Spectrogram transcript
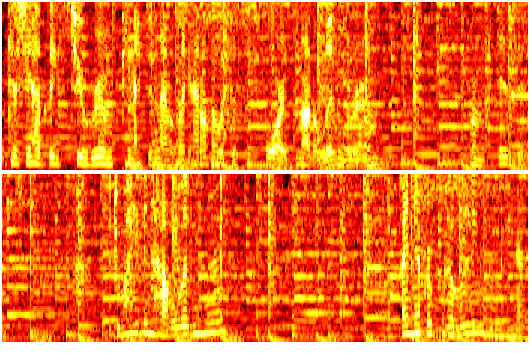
Because she had these two rooms connected, and I was like, I don't know what this is for. It's not a living room. Or is it? Do I even have a living room? I never put a living room in here.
